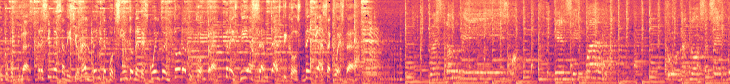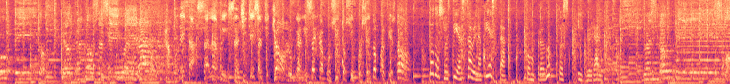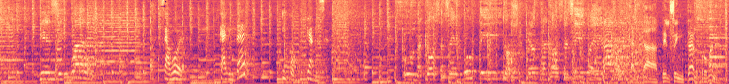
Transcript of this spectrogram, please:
Banco Popular, recibes adicional 20% de descuento en toda tu compra. Tres días fantásticos de Casa Cuesta. No es lo mismo, ni es igual. Una cosa es embutido y otra cosa es igual. Jamoneta, salami, salchicha y salchichón, longaniza y jamoncito 100% para el fiestón. Todos los días saben a fiesta con productos Igueral. No es lo mismo, ni es igual. Sabor, calidad y confianza. Una cosa es embutido y otra cosa es igual. Calidad del Central Romana.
